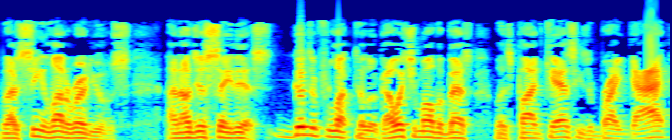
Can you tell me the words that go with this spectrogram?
but I've seen a lot of rodeos. And I'll just say this. Good luck to Luke. I wish him all the best with his podcast. He's a bright guy.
